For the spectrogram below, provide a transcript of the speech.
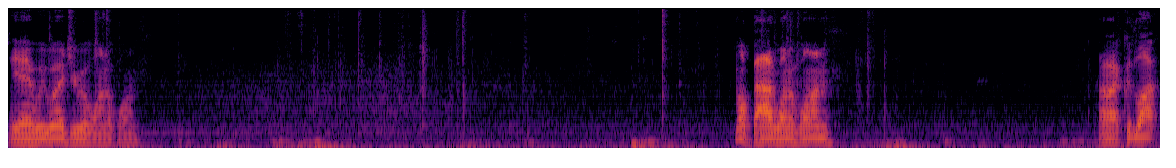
Yeah, we were drew a one of one. Not bad, one of one. Alright, good luck.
